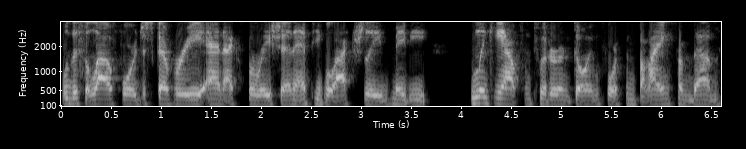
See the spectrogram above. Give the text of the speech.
will this allow for discovery and exploration and people actually maybe linking out from Twitter and going forth and buying from them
